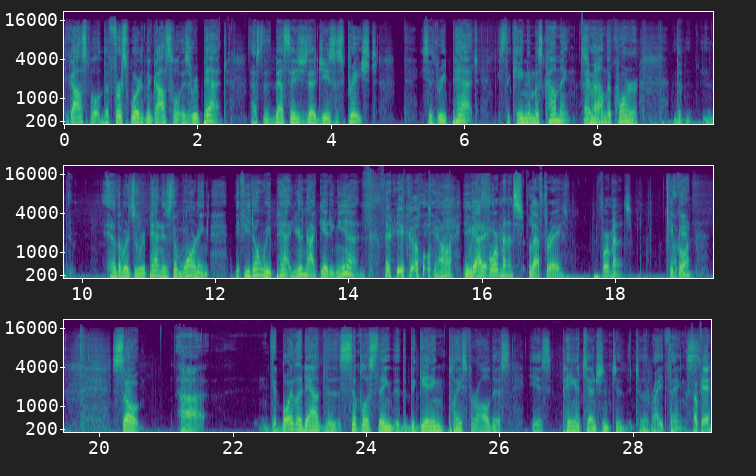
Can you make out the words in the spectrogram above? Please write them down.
the gospel, the first word in the gospel is repent. That's the message that Jesus preached. He says, repent because the kingdom is coming. It's Amen. around the corner. The, in other words, repent is the warning. If you don't repent, you're not getting in. there you go. You know, you we got four minutes left, Ray. Four minutes. Keep okay. going. So, uh, to boil it down, the simplest thing, the, the beginning place for all this is paying attention to to the right things. Okay.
